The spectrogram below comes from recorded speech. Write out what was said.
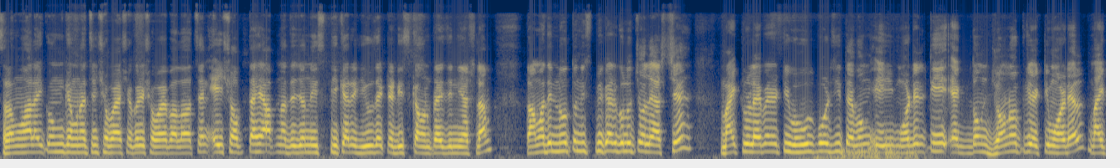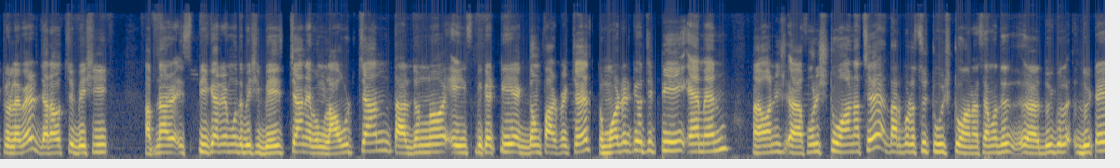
আসসালামু আলাইকুম, কেমন আছেন সবাই? আশা করি সবাই ভালো আছেন। এই সপ্তাহে আপনাদের জন্য স্পিকারের হিউজ একটা ডিসকাউন্ট প্রাইজে নিয়ে আসলাম। তো আমাদের নতুন স্পিকারগুলো চলে আসছে। মাইক্রো ল্যাবের একটি বহুল পরিচিত এবং এই মডেলটি একদম জনপ্রিয় একটি মডেল মাইক্রো ল্যাবের যারা হচ্ছে বেশি আপনার স্পিকারের মধ্যে বেশি বেস চান এবং লাউড চান, তার জন্য এই স্পিকারটি একদম পারফেক্ট চয়েস তো মডেলটি হচ্ছে T M N four is two one আছে, তারপর হচ্ছে টু ইস টু ওয়ান আছে। আমাদের দুইগুলো, দুইটাই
